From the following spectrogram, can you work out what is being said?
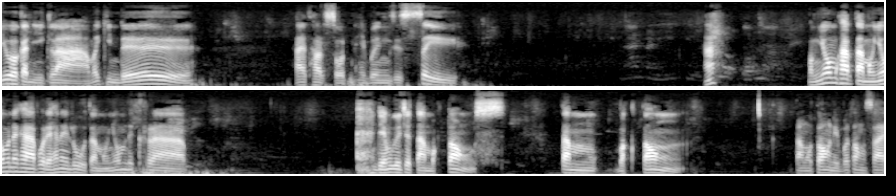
ยั่วกันอีกล่ามากินเด้อถ่ายทอดสดให้เบิงซื่อๆ บังยมครับตามบังยมนะครับผู้ใดให้ในรูตามบังยมนะครับ เดี๋ยวมือจะตามบักต้องตามบักต้องตามบักต้องนี่บ่ต้องใส่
